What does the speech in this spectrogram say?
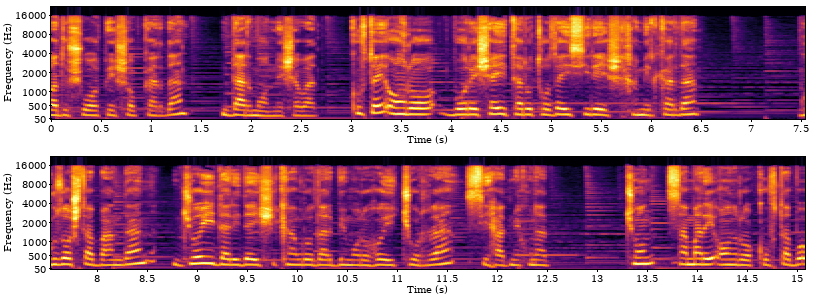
ва душвор пешоб кардан дармон мешавад куфтаи онро бо решаи тару тозаи сиреш хамир карда гузошта бандан ҷои даридаи шикамро дар бемориҳои чурра сиҳат мекунад чун самари онро куфта бо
